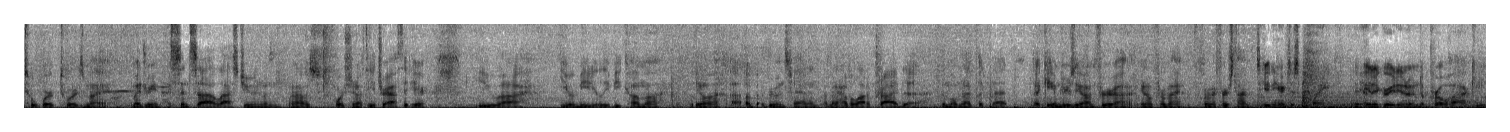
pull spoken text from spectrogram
to work towards my, my dream. Since uh, last June when, when I was fortunate enough to get drafted here, you uh, you immediately become a you know a, a, Bruins fan, and I'm gonna have a lot of pride uh, the moment I put that, that game jersey on for uh, you know for my for my first time. Getting here and just playing, integrating into pro hockey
